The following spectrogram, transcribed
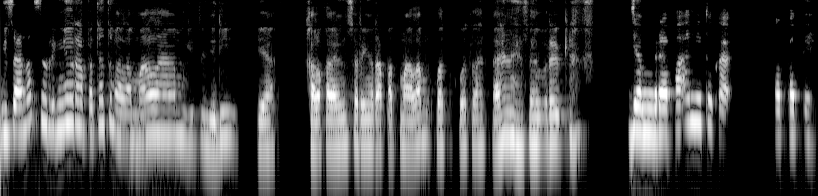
di sana seringnya rapatnya tuh malam-malam gitu. Jadi ya kalau kalian sering rapat malam kuat-kuat lah kalian sama mereka. jam berapaan itu Kak rapatnya?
